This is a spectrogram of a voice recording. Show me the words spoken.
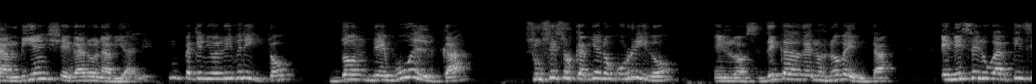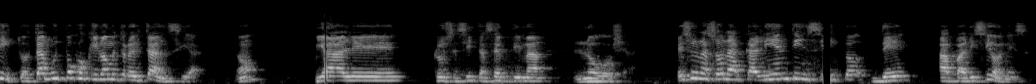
también llegaron a Viale. Un pequeño librito donde vuelca sucesos que habían ocurrido en las décadas de los 90 en ese lugar que, insisto, está a muy pocos kilómetros de distancia, ¿no? Viale, Crucecita Séptima, Nogoya. Es una zona caliente, insisto, de apariciones.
